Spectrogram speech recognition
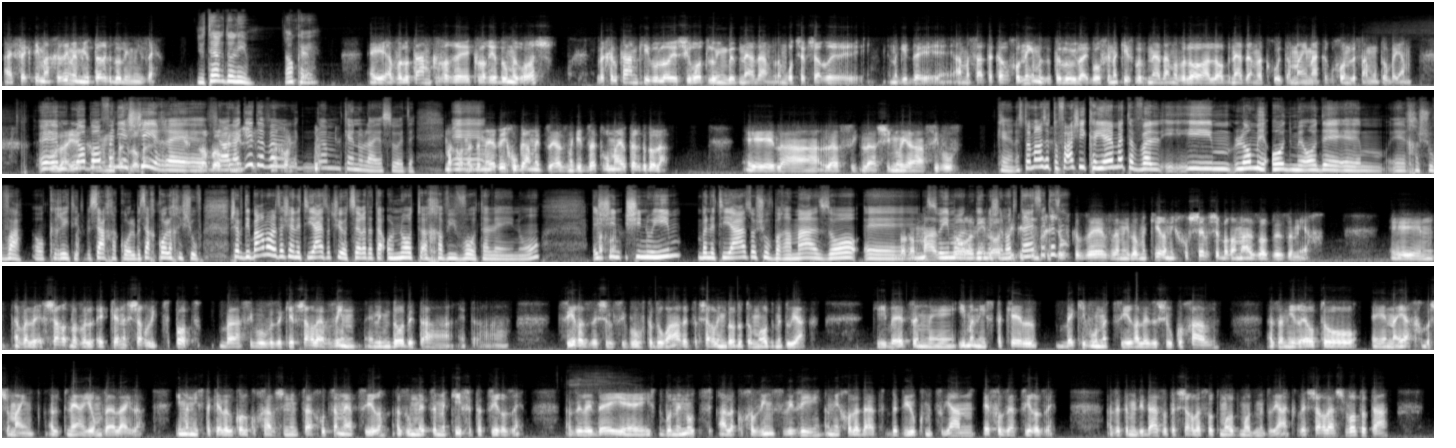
האפקטים האחרים הם יותר גדולים מזה. יותר גדולים, אוקיי. Okay. כן. אה, אבל אותם כבר, אה, כבר ידעו מראש, וחלקם כאילו לא ישירות תלויים בבני אדם, למרות שאפשר, אה, נגיד, המסת הקרחונים, אז זה תלוי אולי באופן עקיף בבני אדם, אבל לא, לא בני אדם לקחו את המים מהקרחון ושמו אותו בים. לא באופן ישיר, לא כן, אפשר להגיד, אבל נכון. גם כן אולי עשו את זה. נכון, אז הם העריכו גם את זה, אז נגיד, זו תרומה יותר גדולה. לשינוי הסיבוב. כן, אז זאת אומרת, זו תופעה שהיא קיימת, אבל היא לא מאוד מאוד אה, אה, חשובה או קריטית, בסך הכל, בסך כל החישוב. עכשיו, דיברנו על זה שהנטייה הזאת שיוצרת את העונות החביבות עלינו. נכון. ש, שינויים בנטייה הזו, שוב, ברמה הזו, ברמה עשויים או עלולים לא לשנות את העסק הזה? ברמה הזו, אני לא עשיתי שום חישוב כזה, ואני לא מכיר, אני חושב שברמה הזאת זה זניח. אבל אפשר, אבל כן אפשר לצפות בסיבוב הזה, כי אפשר להבין, למדוד את, ה, את הציר הזה של סיבוב כדור הארץ, אפשר למדוד אותו מאוד מדויק. כי בעצם, אה, אם אני אסתכל בכיוון הציר על איזשהו כוכב, אז אני אראה אותו אה, נייח בשמיים, על פני היום והלילה. אם אני אסתכל על כל כוכב שנמצא החוצה מהציר, אז הוא בעצם מקיף את הציר הזה. אז על ידי התבוננות על הכוכבים סביבי, אני יכול לדעת בדיוק מצוין איפה זה הציר הזה. אז את המדידה הזאת אפשר לעשות מאוד מאוד מדויק, ואפשר להשוות אותה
